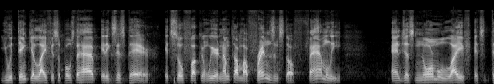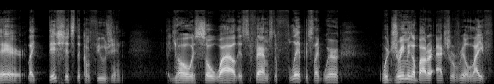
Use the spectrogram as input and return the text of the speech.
you would think your life is supposed to have, it exists there. It's so fucking weird. And I'm talking about friends and stuff, family, and just normal life. It's there. Like this shit's the confusion. Yo, it's so wild. It's fam, it's the flip. It's like we're we're dreaming about our actual real life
